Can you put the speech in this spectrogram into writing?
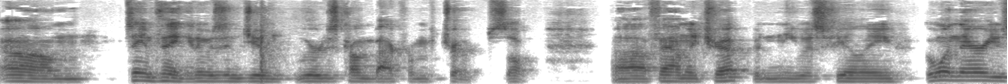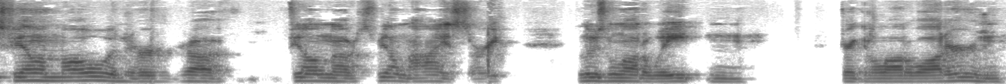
um, same thing, and it was in June. We were just coming back from a trip, so uh, family trip, and he was feeling going there. He was feeling low and or uh, feeling uh, feeling the highs. Sorry, losing a lot of weight and drinking a lot of water, and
